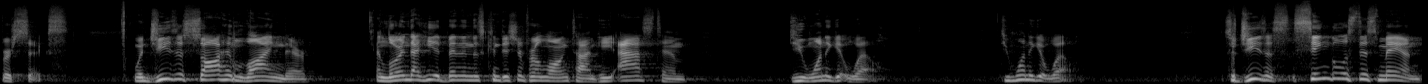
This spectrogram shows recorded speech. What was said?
verse 6. When Jesus saw him lying there and learned that he had been in this condition for a long time, he asked him, Do you want to get well? Do you want to get well? So Jesus singles this man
